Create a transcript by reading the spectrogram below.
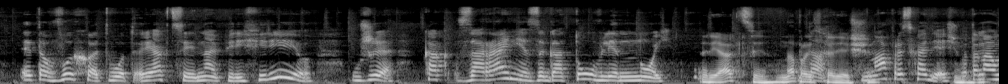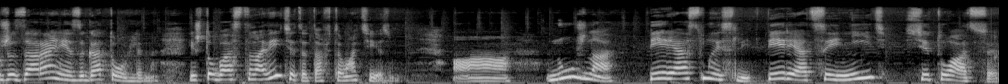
– это выход вот реакции на периферию уже как заранее заготовленной реакции на происходящее. Да, на происходящее. Угу. Вот она уже заранее заготовлена. И чтобы остановить этот автоматизм, а, нужно переосмыслить, переоценить ситуацию.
